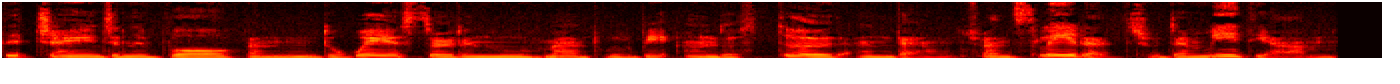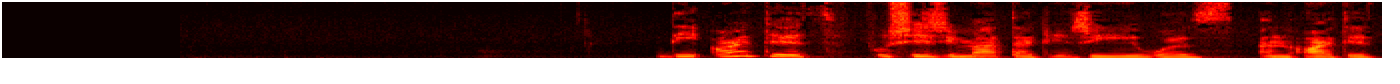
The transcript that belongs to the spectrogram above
They change and evolve, and the way a certain movement will be understood and then translated through the medium. The artist Fujishima Takeji was an artist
